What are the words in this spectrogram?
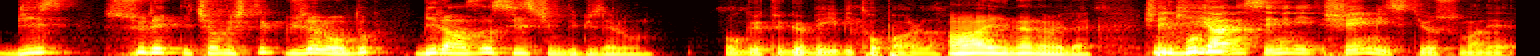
Biz sürekli çalıştık, güzel olduk. Biraz da siz şimdi güzel olun. o götü göbeği bir toparla. Aynen öyle. Şimdi Peki bugün yani senin şey mi istiyorsun hani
